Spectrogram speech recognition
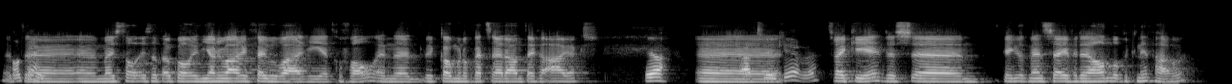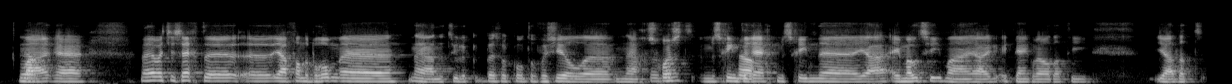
Het, okay. uh, meestal is dat ook wel in januari, februari het geval. En uh, er komen nog wedstrijden aan tegen Ajax. Ja, ja twee keer hè? Twee keer, dus ik denk dat mensen even de handen op de knip houden. Ja. Maar nee, wat je zegt, ja, Van de Brom, nou ja, natuurlijk best wel controversieel nou, geschorst. -huh. Misschien terecht, misschien ja, emotie. Maar ja, ik denk wel dat hij... Ja, dat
